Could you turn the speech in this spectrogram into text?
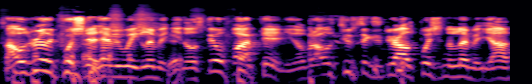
So I was really pushing that heavyweight limit. You know, still 5'10. You know, but I was 263. I was pushing the limit. Yeah,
